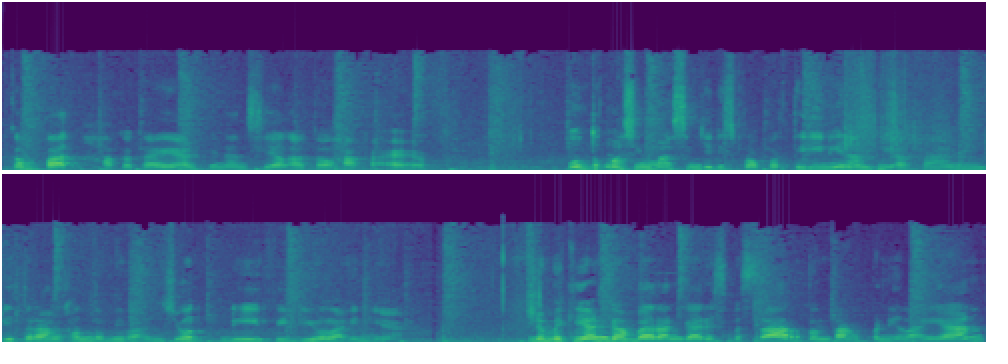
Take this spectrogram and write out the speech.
Keempat, hak kekayaan finansial atau HKF. Untuk masing-masing jenis properti ini nanti akan diterangkan lebih lanjut di video lainnya. Demikian gambaran garis besar tentang penilaian.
